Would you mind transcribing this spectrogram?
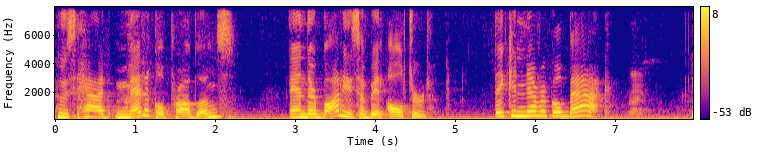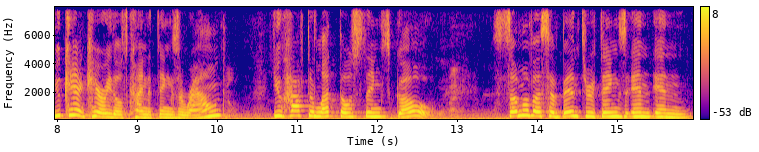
who's had medical problems and their bodies have been altered. They can never go back. Right. You can't carry those kind of things around. No. You have to let those things go. Right. Some of us have been through things in, in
